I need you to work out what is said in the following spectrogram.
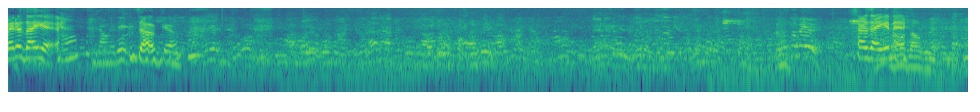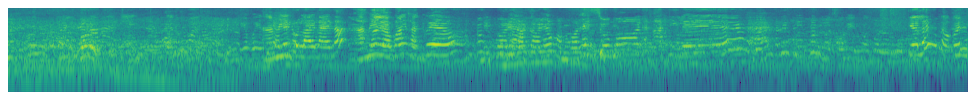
bây giờ dạy kìa chào kìa sao dạy cái này? আমি ওলাই নাই না? আমি লগত থাকোৱে আৰু। বিপদে আপদে সম্পদে সুমন আহিলে। কেলে? নকৰি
